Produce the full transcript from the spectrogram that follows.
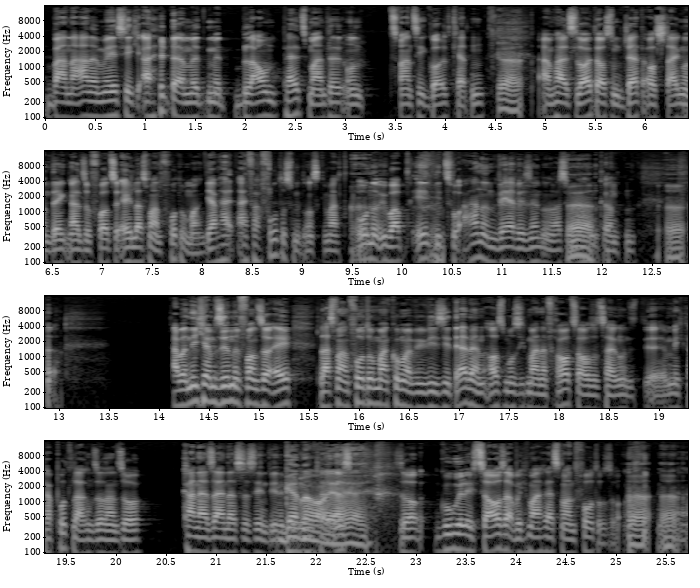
bananemäßig Alter mit, mit blauen Pelzmantel und 20 Goldketten Ja. am Hals Leute aus dem Jet aussteigen und denken halt sofort so, ey, lass mal ein Foto machen. Die haben halt einfach Fotos mit uns gemacht, ohne überhaupt irgendwie zu ahnen, wer wir sind und was wir machen könnten. Aber nicht im Sinne von so, ey, lass mal ein Foto machen, guck mal, wie, wie sieht er denn aus, muss ich meiner Frau zu Hause zeigen und äh, mich kaputt lachen, sondern so, kann ja sein, dass es irgendwie eine Genau, ja, ist. ja. So, google ich zu Hause, aber ich mache erst mal ein Foto so. Ja.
